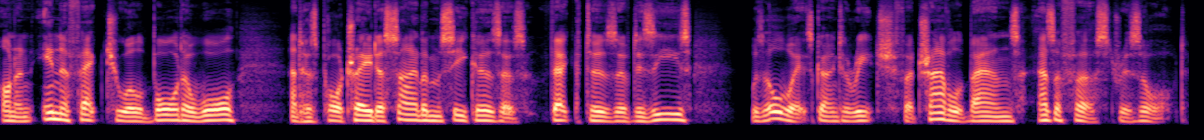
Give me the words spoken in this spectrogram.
on an ineffectual border wall and has portrayed asylum seekers as vectors of disease was always going to reach for travel bans as a first resort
